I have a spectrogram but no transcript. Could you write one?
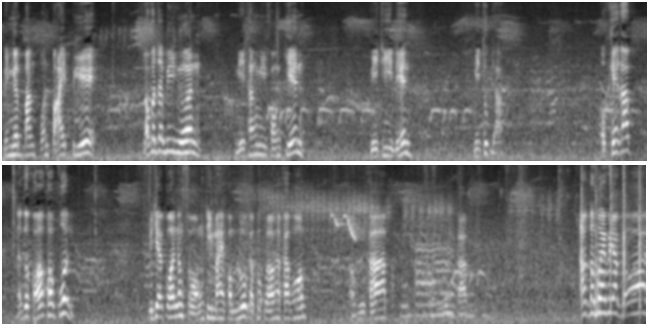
เป็นเงินปันผลปลายปี เราก็จะมีเงิน มีทั้งมีของกินมีที่ดินมีทุกอย่าง โอเคครับ แล้วก็ขอขอบคุณ วิทยากรทั้งสองที่มาให้ความรู้กับพวกเรานะครับผมขอบคุณครับขอบคุณครับเอาตัวเบยวิทยากร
